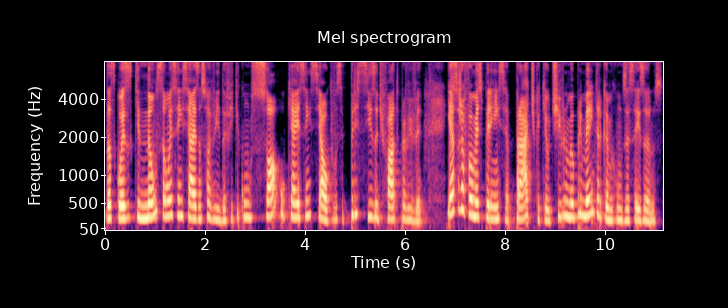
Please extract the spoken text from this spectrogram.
das coisas que não são essenciais na sua vida. Fique com só o que é essencial, o que você precisa de fato para viver. E essa já foi uma experiência prática que eu tive no meu primeiro intercâmbio com 16 anos.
